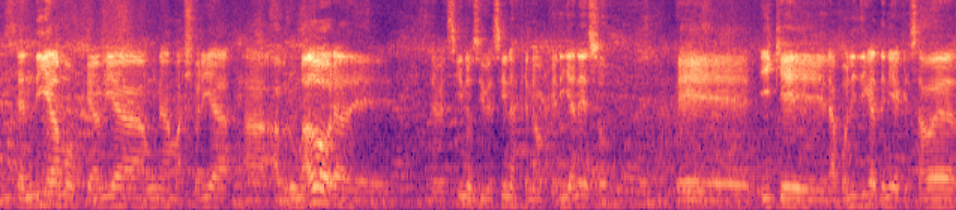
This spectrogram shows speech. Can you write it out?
Entendíamos que había una mayoría abrumadora de, de vecinos y vecinas que no querían eso eh, y que la política tenía que saber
